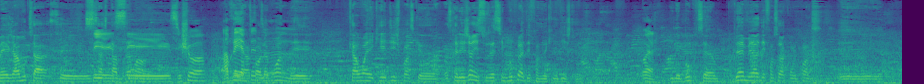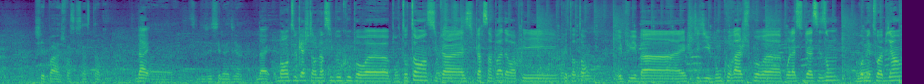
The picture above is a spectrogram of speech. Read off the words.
Mais j'avoue que ça. C'est. C'est chaud. hein. Après, il y a peut-être. encore euh, LeBron, mais. Kawhi et KD, je pense que. Parce que les gens, ils sous-estiment beaucoup la défense de KD, je trouve. Ouais. Il est beaucoup. C'est un bien meilleur défenseur qu'on le pense. Et. Je sais pas, je pense que ça se tape. D'accord. Euh, c'est difficile à dire. D'accord. Bon, en tout cas, je te remercie beaucoup pour, euh, pour ton temps. Super, super sympa d'avoir pris, pris ton temps. Et puis, bah, je te dis bon courage pour, euh, pour la suite de la saison. Remets-toi bien.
